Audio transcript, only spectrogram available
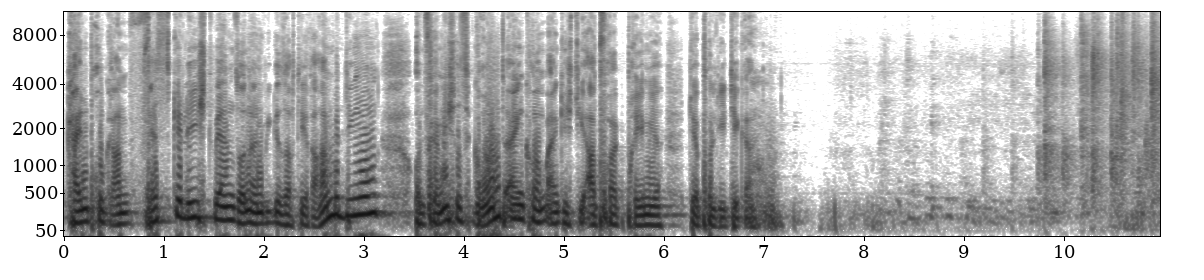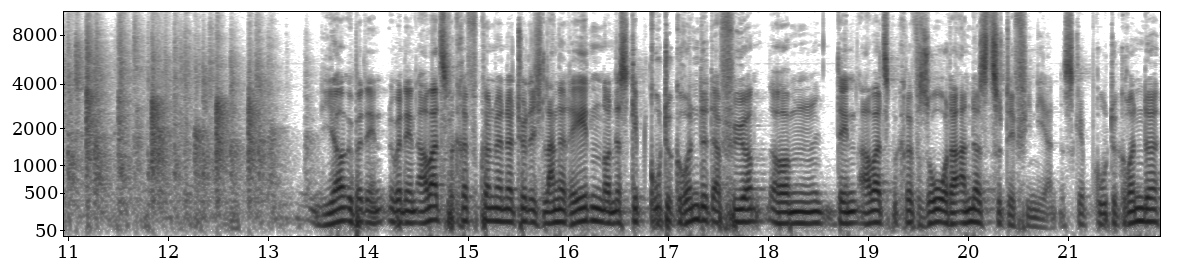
kein Programm festgelegt werden, sondern wie gesagt die Rahmenbedingungen. Und für mich ist Grundeinkommen eigentlich die Abwrackprämie der Politiker. Ja, über den, über den Arbeitsbegriff können wir natürlich lange reden und es gibt gute Gründe dafür, ähm, den Arbeitsbegriff so oder anders zu definieren. Es gibt gute Gründe,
